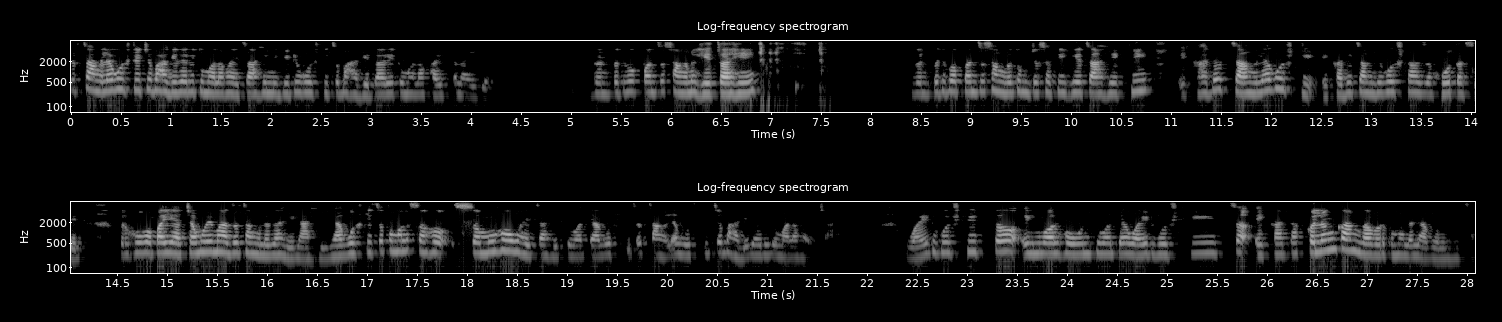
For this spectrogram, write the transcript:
तर चांगल्या गोष्टीची भागीदारी तुम्हाला व्हायचं आहे निगेटिव्ह गोष्टीचं भागीदारी तुम्हाला व्हायचं नाहीये. गणपती बाप्पांचं सांगणं हेच आहे गणपती बाप्पांचं सांगणं तुमच्यासाठी हेच आहे की एखाद्या चांगल्या गोष्टी एखादी चांगली गोष्ट होत असेल तर हो बाबा याच्यामुळे माझं चांगलं झालेलं आहे. या गोष्टीचा तुम्हाला सह समूह व्हायचा आहे किंवा त्या गोष्टीचा चांगल्या गोष्टीच्या भागीदारी तुम्हाला व्हायची आहे. वाईट गोष्टीत इन्व्हॉल्व होऊन किंवा त्या वाईट गोष्टीचा एखादा कलंक अंगावर तुम्हाला लागून घ्यायचा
